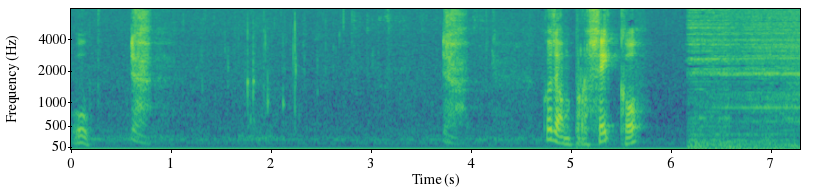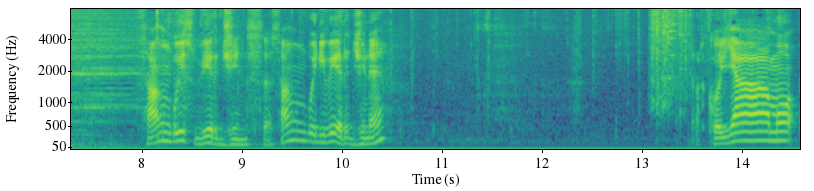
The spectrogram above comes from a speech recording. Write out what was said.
Uh. Cos'è un prosecco? Sanguis virgins. Sangue di vergine? Raccogliamo.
